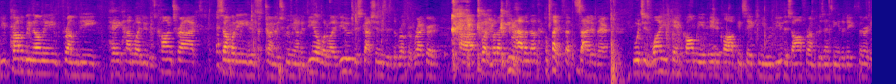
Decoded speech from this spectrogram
You probably know me from the, hey, how do I do this contract? Somebody is trying to screw me on a deal, what do I do? Discussions is the broker of record. Uh, But, but I do have another life outside of there, which is why you can't call me at 8 o'clock and say, can you review this offer? I'm presenting it at 8:30.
